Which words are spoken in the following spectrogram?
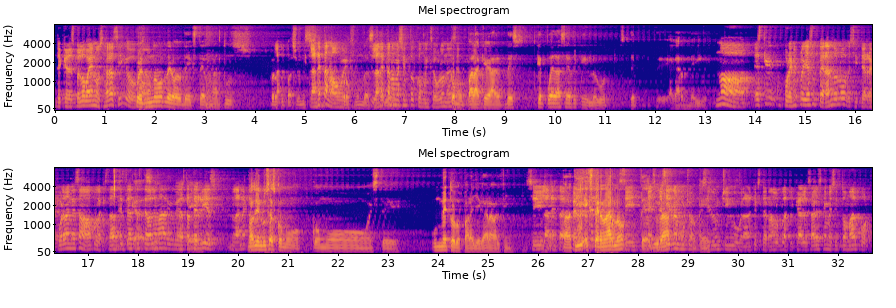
¿De que después lo vayan a usar así o Pues no, pero de externar tus preocupaciones. La neta no, güey. Profundas. La neta no me siento como inseguro en ese Como sentido. para que des, que pueda hacer de que luego te, te agarren de ahí, güey. No, es que, por ejemplo, ya superándolo, si te recuerdan esa mamá por la que estabas triste, después te vale sí. madre, güey. Hasta te ríes, la neta. Más bien lo usas como, como este un método para llegar al fin. Sí, la neta. para ti, el- externarlo sí, te me, ayuda. Me sirve mucho, Ok. me sirve un chingo, güey. La neta, externarlo, platicarle. ¿Sabes que me siento mal por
